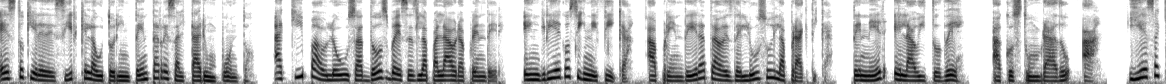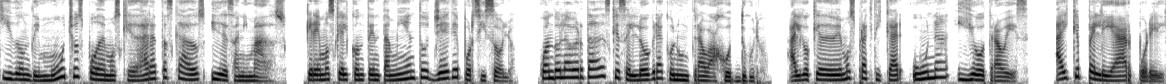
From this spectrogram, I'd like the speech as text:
Esto quiere decir que el autor intenta resaltar un punto. Aquí Pablo usa dos veces la palabra aprender. En griego significa aprender a través del uso y la práctica, tener el hábito de, acostumbrado a. Y es aquí donde muchos podemos quedar atascados y desanimados. Queremos que el contentamiento llegue por sí solo, cuando la verdad es que se logra con un trabajo duro, algo que debemos practicar una y otra vez. Hay que pelear por él.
